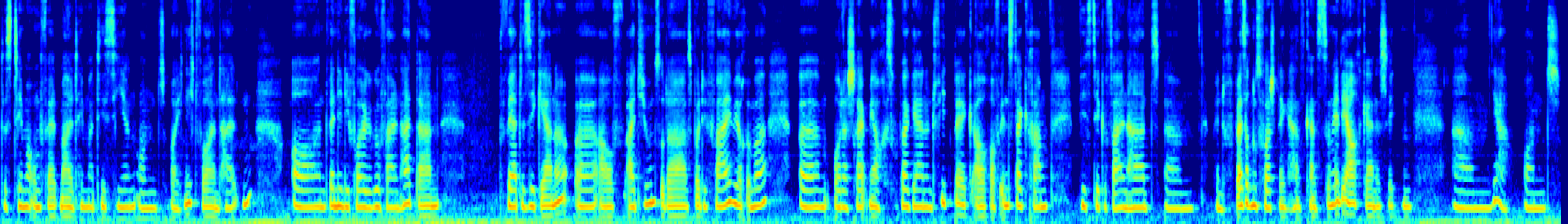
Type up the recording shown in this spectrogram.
das Thema Umfeld mal thematisieren und euch nicht vorenthalten. Und wenn dir die Folge gefallen hat, dann bewerte sie gerne äh, auf iTunes oder Spotify, wie auch immer. Ähm, oder schreib mir auch super gerne ein Feedback, auch auf Instagram wie es dir gefallen hat. Ähm, wenn du Verbesserungsvorschläge hast, kannst du mir die auch gerne schicken. Ähm, ja, und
